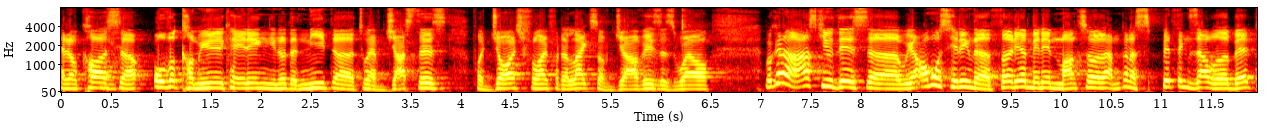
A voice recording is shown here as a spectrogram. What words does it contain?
and of course, yeah. Uh, over communicating. You know the need uh, to have justice for George Floyd, for the likes of Jarvis as well. We're going to ask you this. Uh, we are almost hitting the 30th minute mark, so I'm going to spit things out a little bit.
